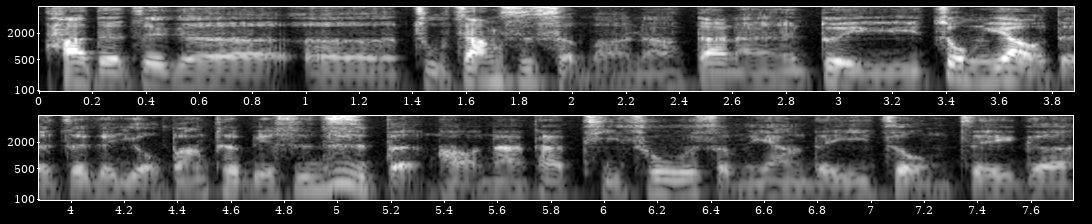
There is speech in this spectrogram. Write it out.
他的这个呃主张是什么？然后当然对于重要的这个友邦，特别是日本哈，那他提出什么样的一种这个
